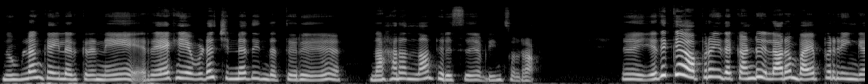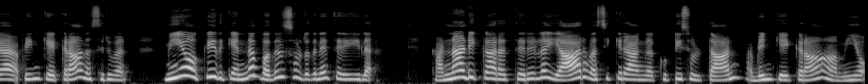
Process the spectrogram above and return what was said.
இந்த உள்ளங்கையில் இருக்கிற நே ரேகையை விட சின்னது இந்த தெரு. நகரம்தான் பெருசு அப்படின்னு சொல்கிறான் எதுக்கு அப்புறம் இதை கண்டு எல்லாரும் பயப்படுறீங்க? அப்படின்னு கேட்குறான் அந்த சிறுவன். மியோவுக்கு இதுக்கு என்ன பதில் சொல்கிறதுனே தெரியல. கண்ணாடிக்கார தெருவில் யார் வசிக்கிறாங்க குட்டி சுல்தான் அப்படின்னு கேட்குறான் மியோ.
